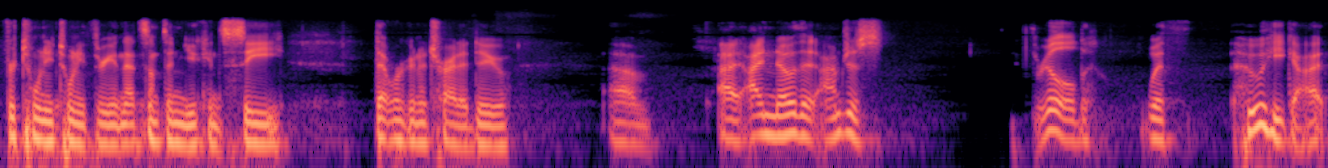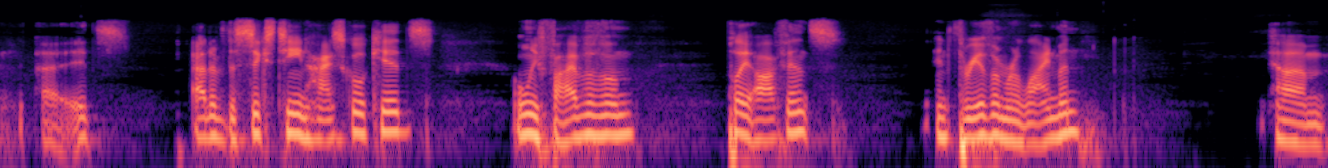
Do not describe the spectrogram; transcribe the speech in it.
for 2023 and that's something you can see that we're going to try to do um, I, I know that i'm just thrilled with who he got uh, it's out of the 16 high school kids only five of them play offense and three of them are linemen um,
